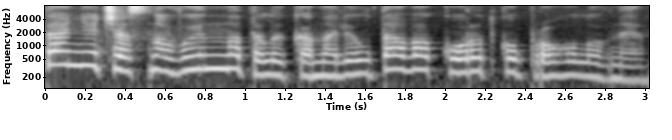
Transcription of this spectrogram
Вітання. Час новин на телеканалі Лтава. Коротко про головне.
